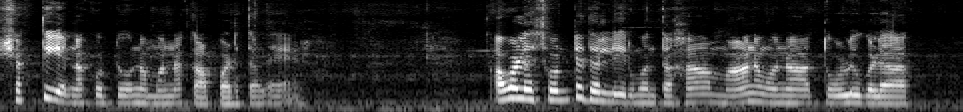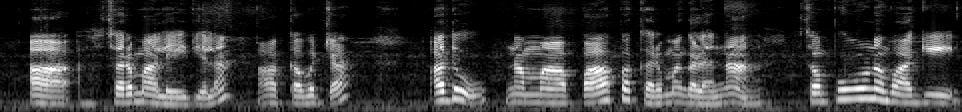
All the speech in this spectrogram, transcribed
ಶಕ್ತಿಯನ್ನು ಕೊಟ್ಟು ನಮ್ಮನ್ನು ಕಾಪಾಡ್ತಾಳೆ. ಅವಳ ಸೊಂಟದಲ್ಲಿರುವಂತಹ ಮಾನವನ ತೋಳುಗಳ ಆ ಸರಮಾಲೆ ಇದೆಯಲ್ಲ, ಆ ಕವಚ, ಅದು ನಮ್ಮ ಪಾಪ ಕರ್ಮಗಳನ್ನು ಸಂಪೂರ್ಣವಾಗಿ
